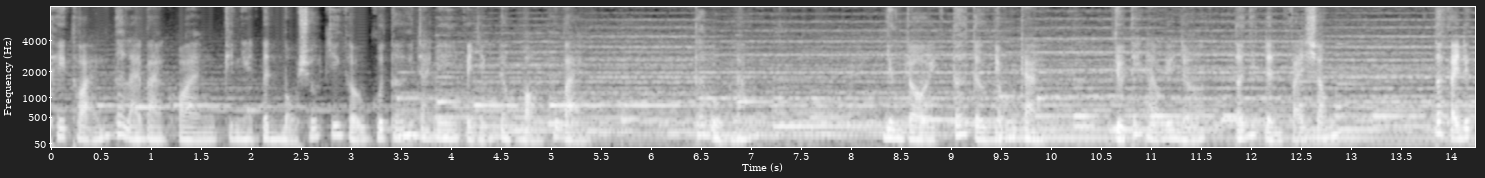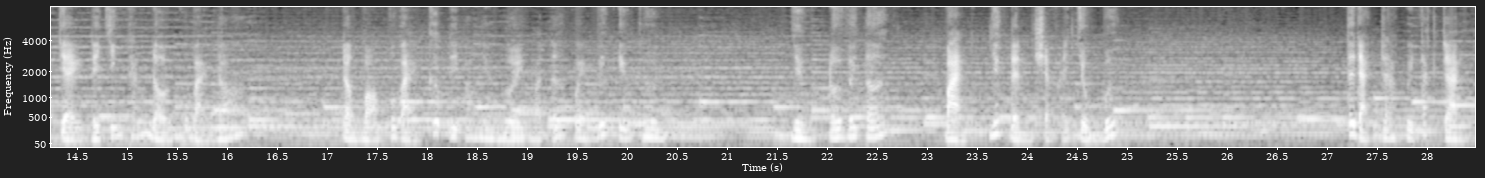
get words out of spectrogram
Thi thoảng tớ lại bàng hoàng khi nghe tin một số chiến hữu của tớ ra đi về những đồng bọn của bạn. Tớ buồn lắm. Nhưng rồi tớ tự nhủ rằng dù thế nào đi nữa, tớ nhất định phải sống. Tớ phải đứng dậy để chiến thắng đội của bạn đó. Đồng bọn của bạn cướp đi bao nhiêu người mà tớ quen biết yêu thương. Nhưng đối với tớ, Bạn nhất định sẽ phải chùn bước. Tớ đặt ra quy tắc rằng,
